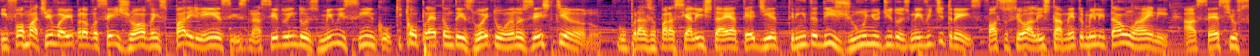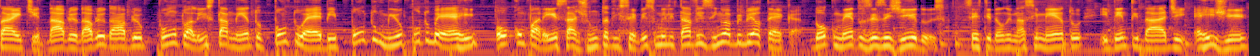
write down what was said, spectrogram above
Informativo aí para vocês jovens parelhenses, nascidos em 2005, que completam 18 anos este ano. O prazo para se alistar é até dia 30 de junho de 2023. Faça o seu alistamento militar online. Acesse o site www.alistamento.web.mil.br ou compareça à Junta de Serviço Militar vizinho à biblioteca. Documentos exigidos: certidão de nascimento, identidade, RG,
